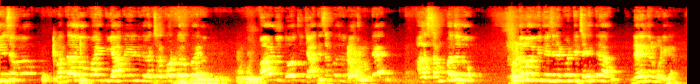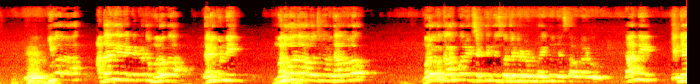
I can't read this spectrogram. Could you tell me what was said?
దేశంలో పద్నాలుగు పాయింట్ యాభై ఎనిమిది లక్షల కోట్ల రూపాయలు వాళ్ళు దోచి జాతి సంపదను దోచుకుంటే ఆ సంపదను రుణమాఫీ చేసినటువంటి చరిత్ర నరేంద్ర మోడీ గారు. ఇవాళ అదాని అనేటటువంటి మరొక ధనికుణ్ణి మనువాద ఆలోచన విధానంలో మరొక కార్పొరేట్ శక్తిని తీసుకొచ్చేటటువంటి ప్రయత్నం చేస్తా ఉన్నాడు. దాన్ని ఇండియా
